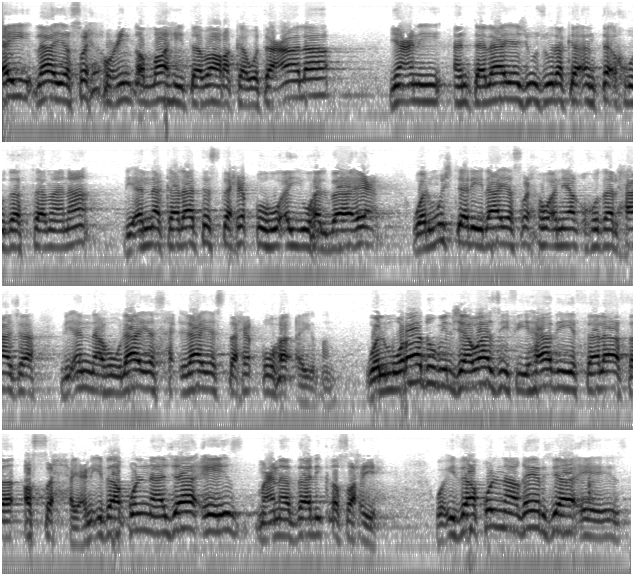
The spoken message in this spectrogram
أي لا يصح عند الله تبارك وتعالى يعني أنت لا يجوز لك أن تأخذ الثمن لأنك لا تستحقه أيها البائع والمشتري لا يصح أن يأخذ الحاجة لأنه لا, لا يستحقها أيضا. والمراد بالجواز في هذه الثلاثة الصحة يعني إذا قلنا جائز معنى ذلك صحيح وإذا قلنا غير جائز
